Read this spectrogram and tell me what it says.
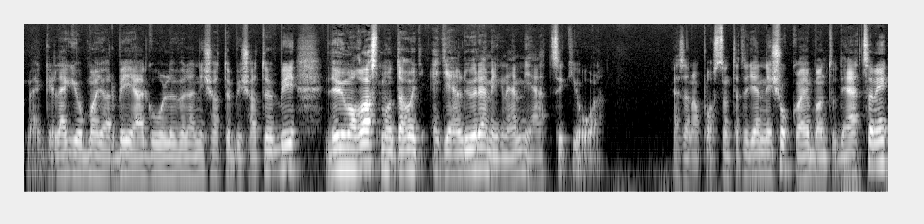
meg legjobb magyar BL góllövő lenni, stb. stb. De ő maga azt mondta, hogy egyenlőre még nem játszik jól ezen a poszton. Tehát, hogy ennél sokkal jobban tud játszani,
